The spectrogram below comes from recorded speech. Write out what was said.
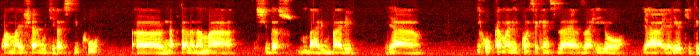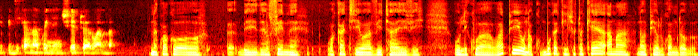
kwa maisha yangu kila siku uh, nakutana na mashida mbalimbali ya iko kama ni consequence za, za hiyo ya, ya hiyo kitu ilipitikana kwenye nchi yetu ya Rwanda. Na kwako uh, Bi Delphine, wakati wa vita hivi ulikuwa wapi? Unakumbuka kilichotokea ama nao pia ulikuwa mdogo?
